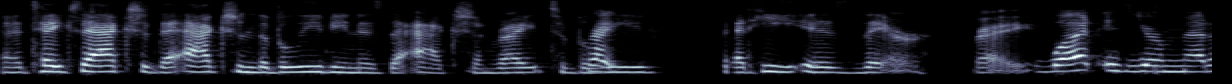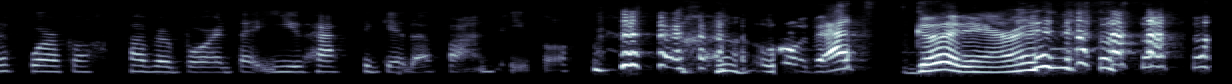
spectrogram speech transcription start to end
And it takes action. The action, the believing is the action, right? To believe right. that he is there. Right. What is your metaphorical hoverboard that you have to get up on, people? oh, that's good, Erin. wow,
